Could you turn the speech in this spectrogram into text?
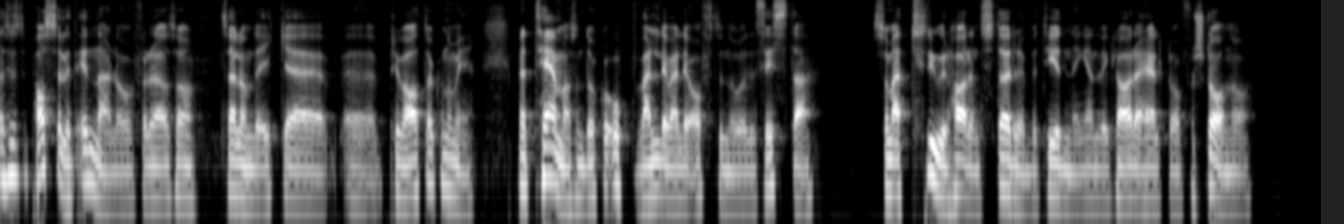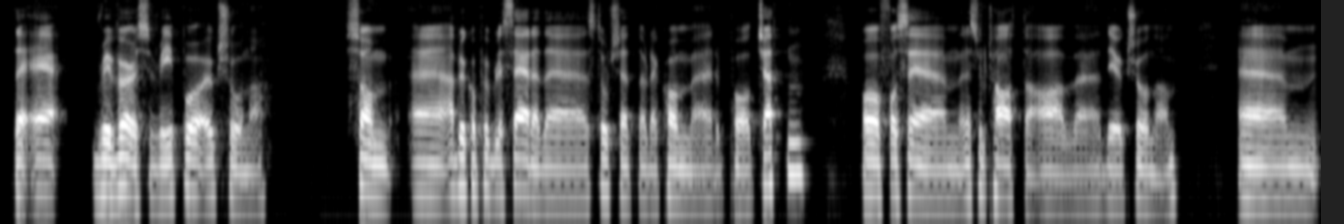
jeg syns det passer litt inn her nå, for altså, selv om det ikke er eh, privatøkonomi. Men et tema som dukker opp veldig veldig ofte nå i det siste, som jeg tror har en større betydning enn vi klarer helt å forstå nå, det er reverse repo-auksjoner som eh, Jeg bruker å publisere det stort sett når det kommer på chatten, og få se um, resultatet av uh, de auksjonene. Um,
